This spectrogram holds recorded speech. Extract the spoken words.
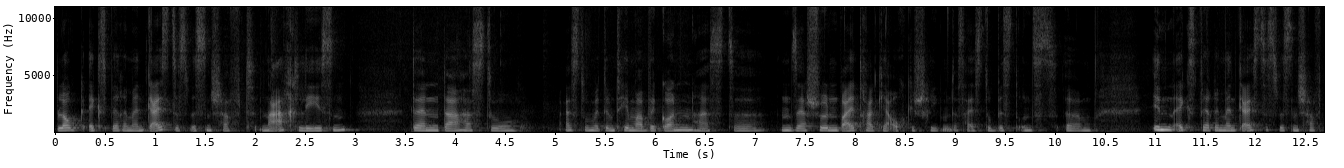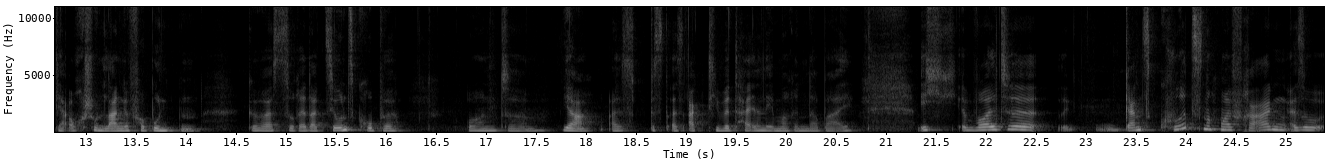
Blog Experiment Geisteswissenschaft nachlesen. Denn da hast du, als du mit dem Thema begonnen hast, äh, einen sehr schönen Beitrag ja auch geschrieben. Das heißt, du bist uns ähm, in Experiment Geisteswissenschaft ja auch schon lange verbunden, gehörst zur Redaktionsgruppe und ähm, ja, als, bist als aktive Teilnehmerin dabei. Ich wollte ganz kurz noch mal fragen, also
